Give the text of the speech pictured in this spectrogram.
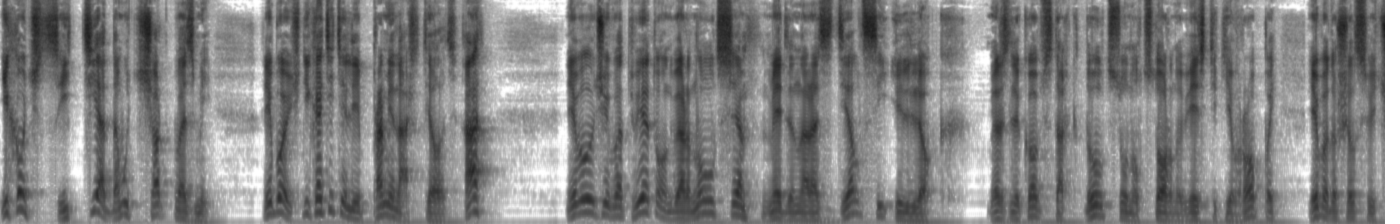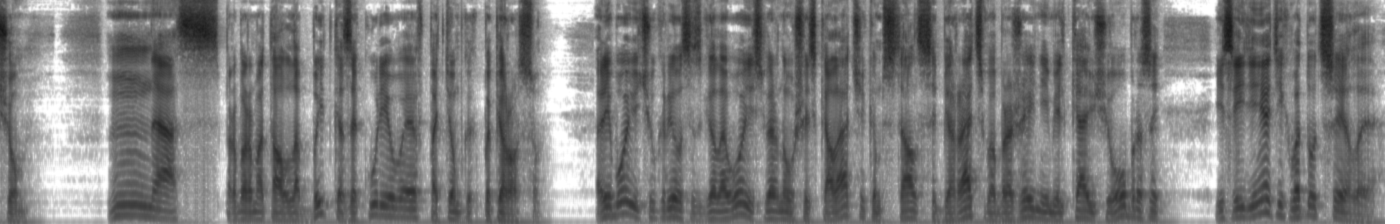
«Не хочется идти одному, черт возьми. Рябович, не хотите ли променаж сделать, а?» Не получив ответа, он вернулся, медленно разделся и лег. Мерзляков вздохнул, сунул в сторону вестик Европы и подушил свечом. «М-да-с», пробормотал Лобытка, закуривая в потемках папиросу. Рябович укрылся с головой и, свернувшись калачиком, стал собирать в воображении мелькающие образы и соединять их в одно целое.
